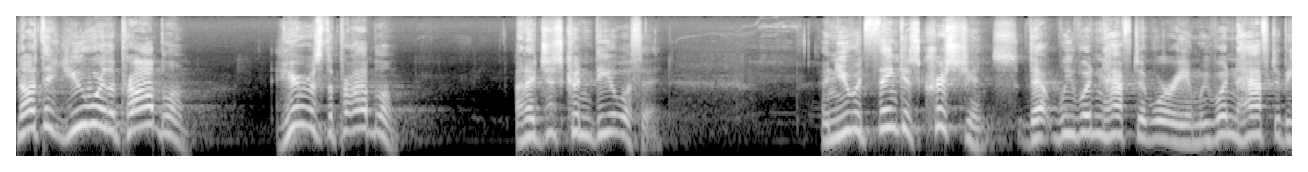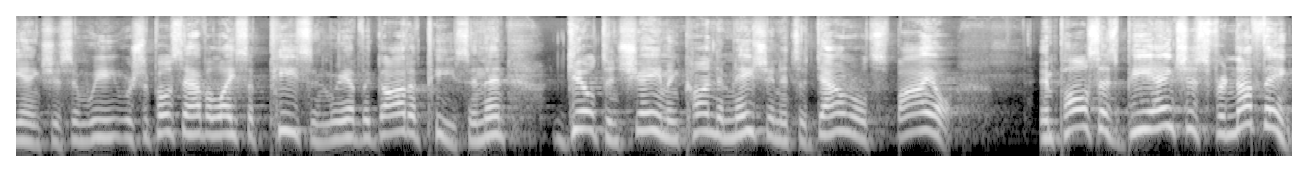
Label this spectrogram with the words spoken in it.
Not that you were the problem. Here was the problem and I just couldn't deal with it. And you would think as Christians that we wouldn't have to worry and we wouldn't have to be anxious and we were supposed to have a life of peace and we have the God of peace. And then guilt and shame and condemnation, it's a downward spiral. And Paul says, Be anxious for nothing.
